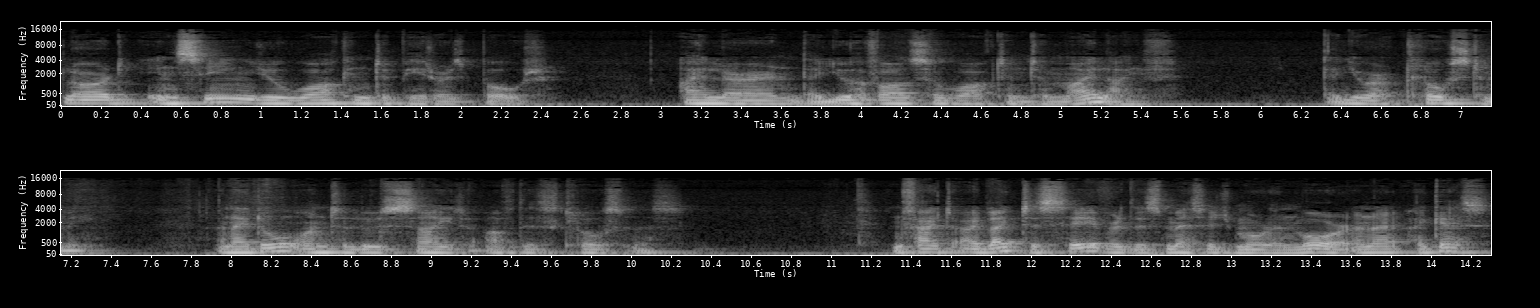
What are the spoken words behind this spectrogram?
Lord, in seeing you walk into Peter's boat, I learn that you have also walked into my life, that you are close to me, and I don't want to lose sight of this closeness. In fact, I'd like to savour this message more and more, and I, I guess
